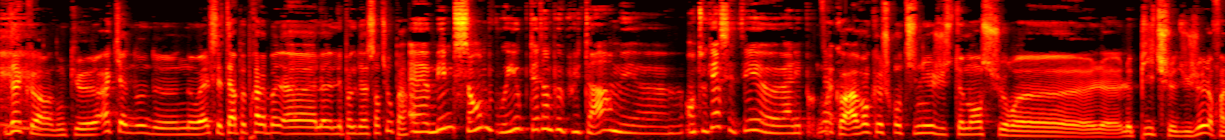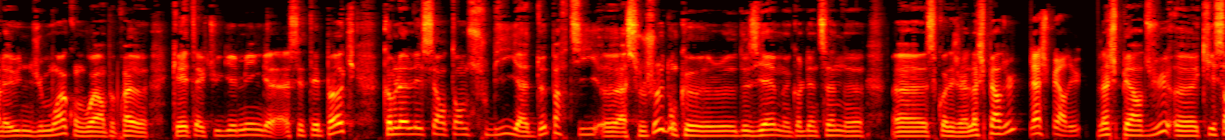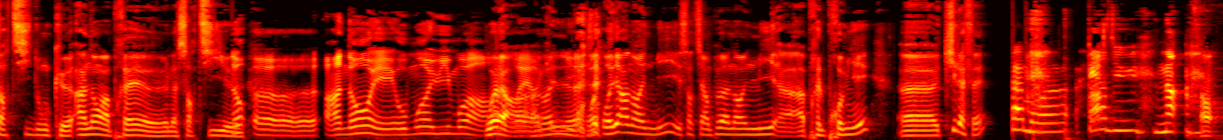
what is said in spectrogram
D'accord, donc euh, un cadeau de Noël, c'était à peu près à l'époque de la sortie ou pas? Euh, Mais il me semble, oui, ou peut-être un peu plus tard, mais euh, en tout cas c'était euh, à l'époque. D'accord, avant que je continue justement sur le, le, pitch du jeu, enfin la une du mois, qu'on voit à peu près quel était Actu Gaming à cette époque, comme l'a laissé entendre Soubi, il y a deux parties à ce jeu, donc le deuxième, Golden Sun, c'est quoi déjà? L'âge perdu? L'âge perdu. L'âge perdu, qui est sorti donc un an après la sortie... Non, un an et au moins huit mois. Hein, ouais, un an et demi. On va dire un an et demi. Il est sorti un peu un an et demi euh, après le premier. Euh, qui l'a fait Pas moi. Perdu. Non. Non.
